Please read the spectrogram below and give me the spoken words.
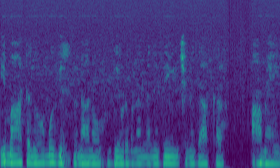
ఈ మాటలు ముగిస్తున్నాను. దేవుడు మనందరినీ దీవించును దాకా ఆమె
